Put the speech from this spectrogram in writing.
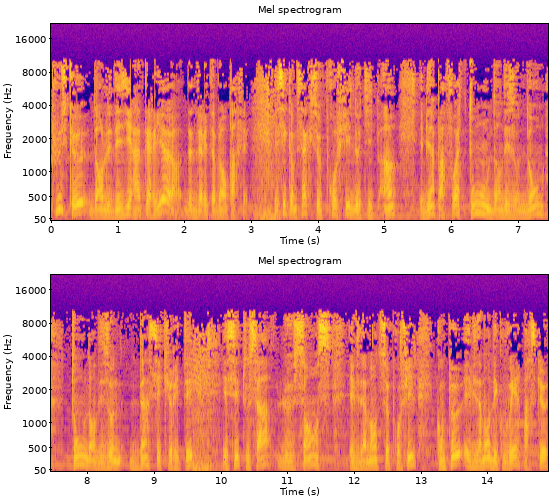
plus que dans le désir intérieur d'être véritablement parfait. Et c'est comme ça que ce profil de type 1, eh bien parfois tombe dans des zones d'ombre, tombe dans des zones d'insécurité. Et c'est tout ça le sens évidemment de ce profil qu'on peut évidemment découvrir parce que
